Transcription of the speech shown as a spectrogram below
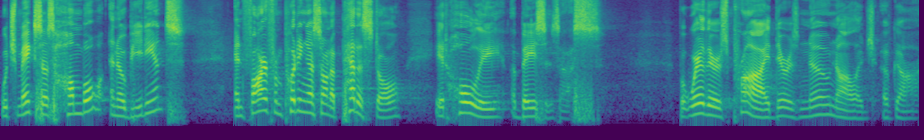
which makes us humble and obedient, and far from putting us on a pedestal, it wholly abases us. But where there is pride, there is no knowledge of God.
